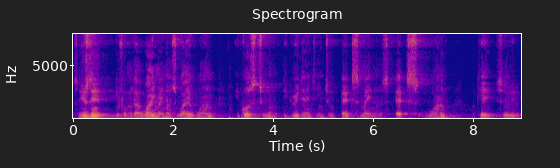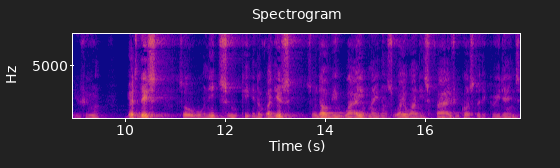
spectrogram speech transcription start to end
So using the formula y minus y1 equals to the gradient into x minus x1. Okay, so if you get this, so we need to key in the values. So that will be y minus y1 is 5 equals to the gradient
